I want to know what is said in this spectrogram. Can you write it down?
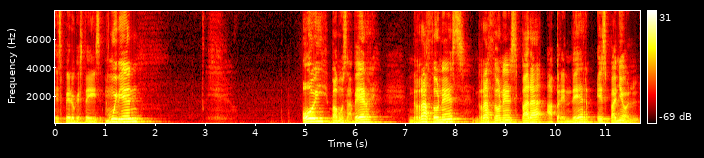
Espero que estéis muy bien. Hoy vamos a ver razones, razones para aprender español.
